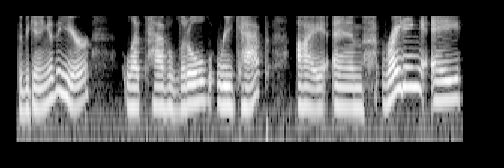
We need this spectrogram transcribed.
the beginning of the year, let's have a little recap. I am writing a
